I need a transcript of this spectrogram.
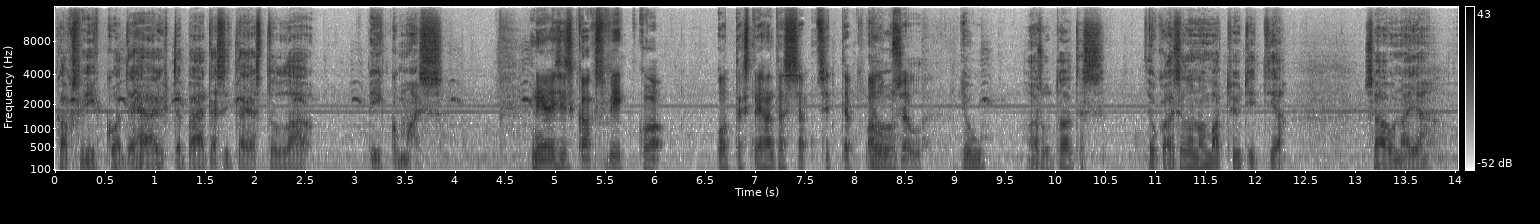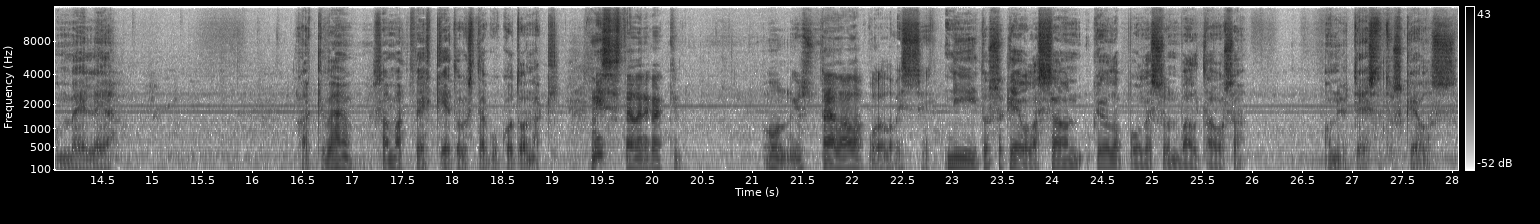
Kaksi viikkoa tehdään yhtä päätä sitä ja sitten ollaan viikkomaissa. Niin eli siis kaksi viikkoa Oletteko te ihan tässä sitten aluksella? Joo, asutaan tässä. Jokaisella on omat hytit ja sauna ja on meille ja kaikki vähän samat vehkeet oikeastaan kuin kotonakin. Missä täällä ne kaikki on, jos täällä alapuolella vissiin? Niin, tuossa keulassa on, keulapuolessa on valtaosa, on hyteistä tuossa keulassa.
